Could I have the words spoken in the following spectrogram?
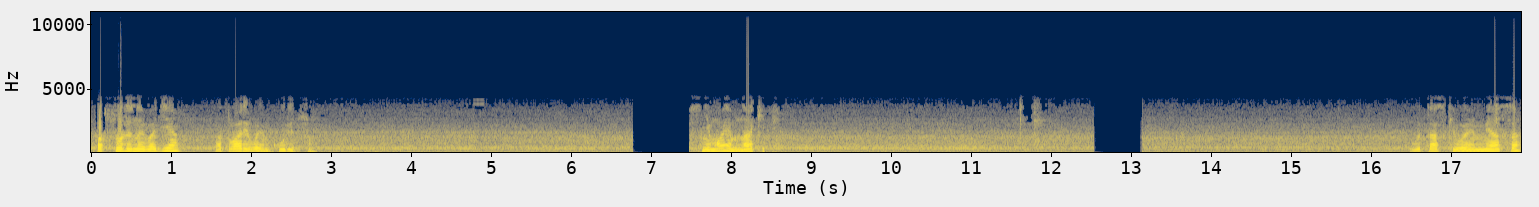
В подсоленной воде отвариваем курицу. Снимаем накипь. Вытаскиваем мясо.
